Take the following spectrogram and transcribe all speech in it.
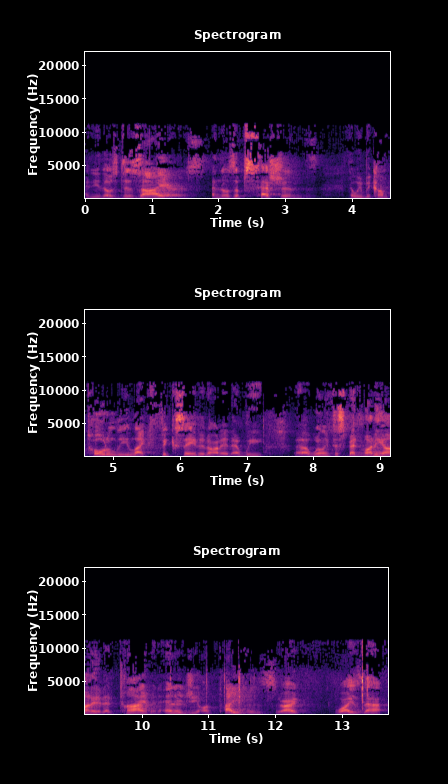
and those desires, and those obsessions, that we become totally like fixated on it and we uh, willing to spend money on it and time and energy on taivas, right? Why is that?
